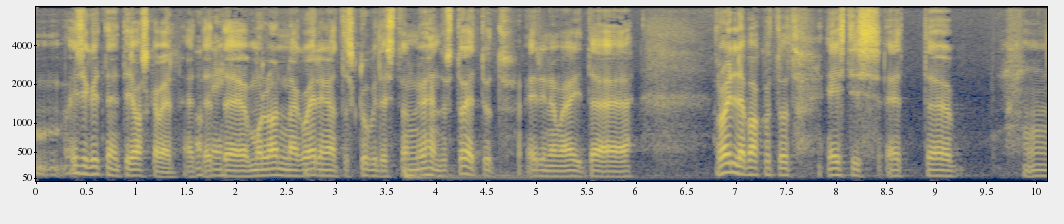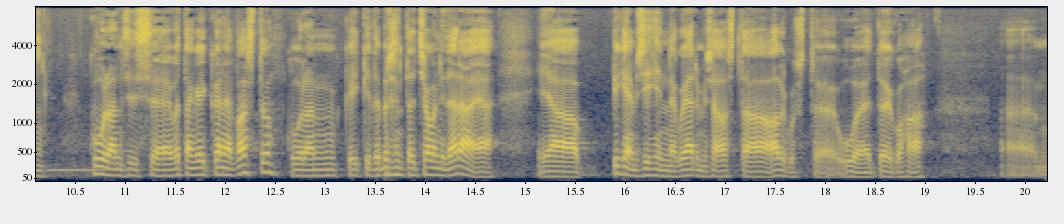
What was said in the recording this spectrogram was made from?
ma isegi ütlen, et ei oska veel, et okay., et eh, mul on nagu erinevatest klubidest on ühendust võetud, erinevaid äh, rolle pakutud Eestis, et äh, kuulan siis, võtan kõik kõned vastu, kuulan kõikide presentatsioonid ära ja, ja pigem sihin nagu järgmise aasta algust uue töökoha äh,,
